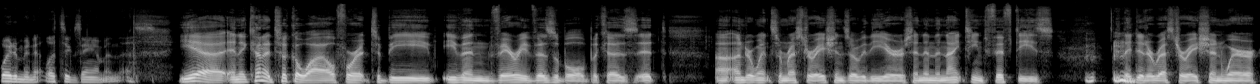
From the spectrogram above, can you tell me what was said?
wait a minute, let's examine this. Yeah, and it kind of took a while for it to be even very visible because it uh, underwent some restorations over the years. And in the 1950s, they did a restoration where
